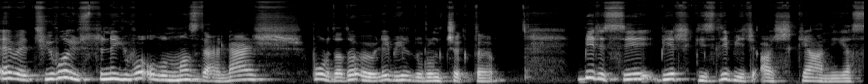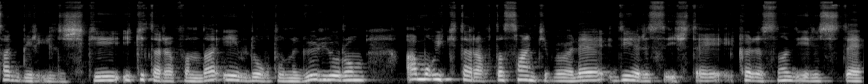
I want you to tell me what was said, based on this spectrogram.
Evet yuva üstüne yuva olunmaz derler. Burada da öyle bir durum çıktı. Birisi bir gizli bir aşk yani yasak bir ilişki iki tarafında evli olduğunu görüyorum. Ama o iki tarafta sanki böyle diğerisi işte karısını diğerisi de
